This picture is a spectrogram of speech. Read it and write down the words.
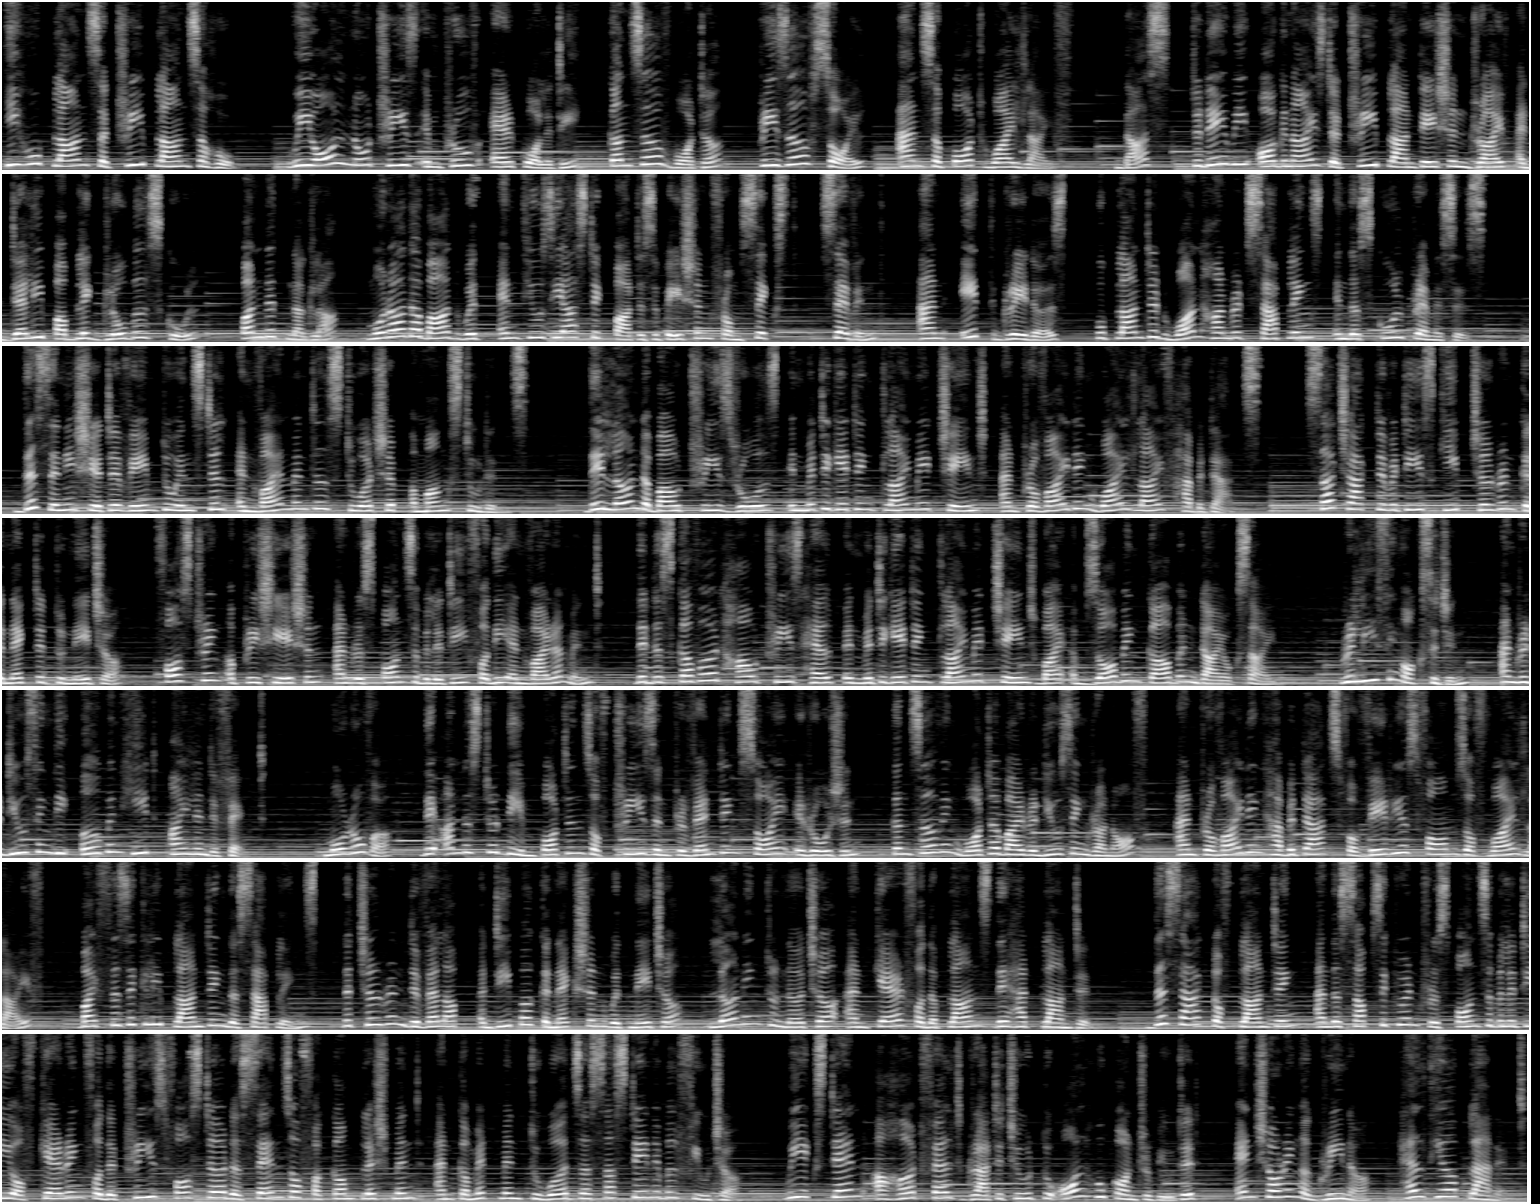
He who plants a tree plants a hope. We all know trees improve air quality, conserve water, preserve soil, and support wildlife. Thus, today we organized a tree plantation drive at Delhi Public Global School, Pandit Nagla, Moradabad with enthusiastic participation from 6th, 7th, and 8th graders who planted 100 saplings in the school premises. This initiative aimed to instill environmental stewardship among students. They learned about trees' roles in mitigating climate change and providing wildlife habitats. Such activities keep children connected to nature, fostering appreciation and responsibility for the environment. They discovered how trees help in mitigating climate change by absorbing carbon dioxide, releasing oxygen, and reducing the urban heat island effect. Moreover, they understood the importance of trees in preventing soil erosion, conserving water by reducing runoff, and providing habitats for various forms of wildlife. By physically planting the saplings, the children develop a deeper connection with nature, learning to nurture and care for the plants they had planted. This act of planting and the subsequent responsibility of caring for the trees fostered a sense of accomplishment and commitment towards a sustainable future. We extend our heartfelt gratitude to all who contributed, ensuring a greener, healthier planet.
